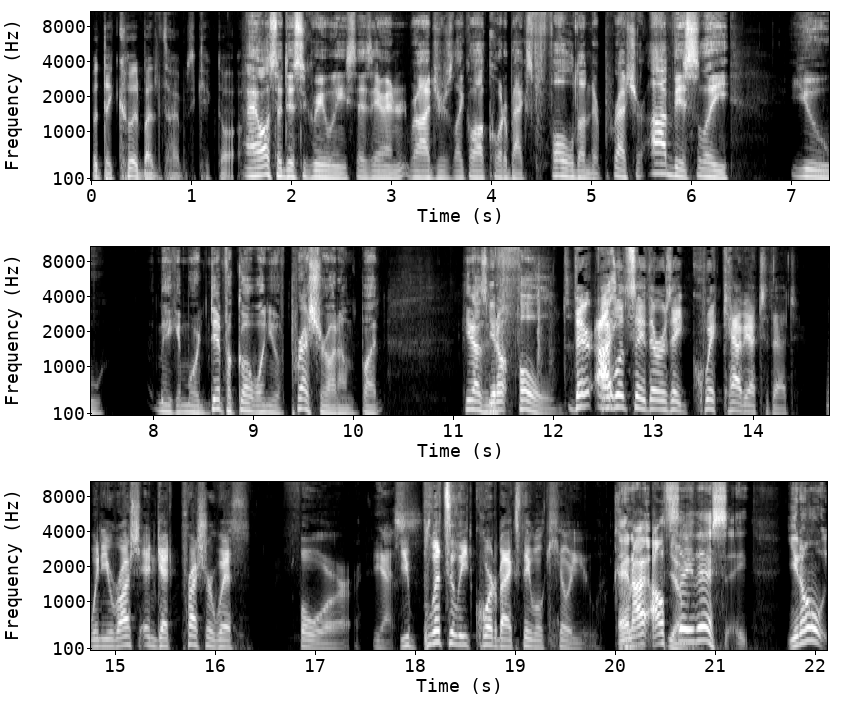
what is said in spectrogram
but they could by the time it's kicked off. I also disagree when he says Aaron Rodgers, like all quarterbacks, fold under pressure. Obviously, you make it more difficult when you have pressure on him, but he doesn't You know, fold. There, I, I- would say there is a quick caveat to that. When you rush and get pressure with four, Yes. you blitz elite quarterbacks, they will kill you. And I, I'll Yeah. say this, you know,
